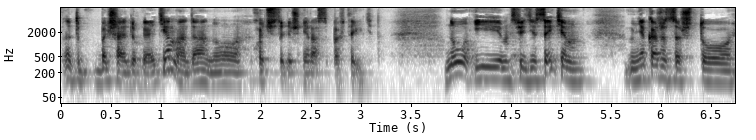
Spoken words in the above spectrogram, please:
Это большая другая тема, да, но хочется лишний раз повторить это. Ну и в связи с этим, мне кажется, что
